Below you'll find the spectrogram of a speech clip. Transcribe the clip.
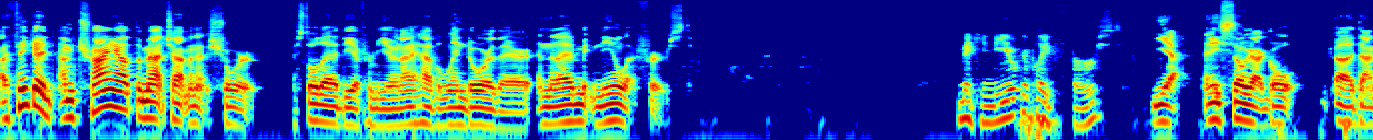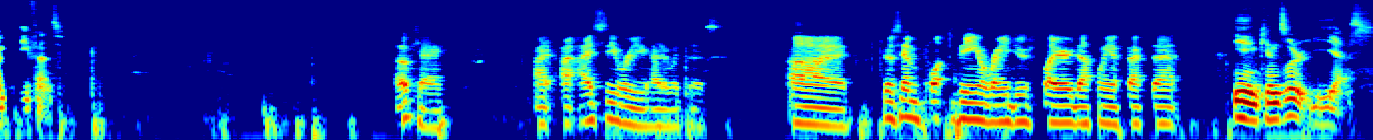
I think I I'm trying out the Matt Chapman at short. I stole that idea from you, and I have Lindor there, and then I have McNeil at first. McNeil can play first. Yeah, and he's still got gold uh, diamond defense. Okay, I, I I see where you headed with this. Uh, does him pl- being a Rangers player definitely affect that? Ian Kinsler, yes.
